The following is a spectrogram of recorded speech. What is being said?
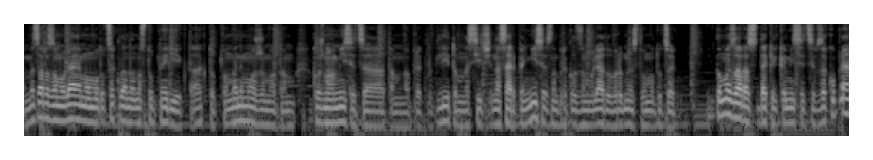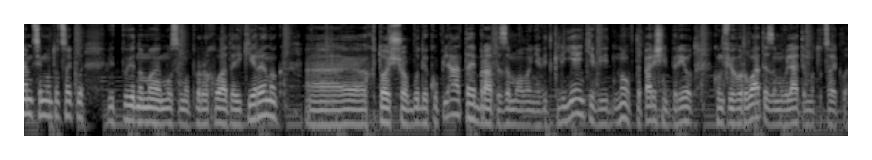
ми зараз замовляємо мотоцикли на наступний рік. Так? Тобто ми не можемо там кожного місяця, там, наприклад, літом на січ на серпень місяць, наприклад, замовляти виробництво мотоциклу. Тобто ми зараз декілька місяців закупляємо ці мотоцикли. Відповідно, ми мусимо прорахувати, який ринок, е, хто що буде купляти, брати замовлення від клієнтів і ну, в теперішній період конфігурувати, замовляти мотоцикли.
